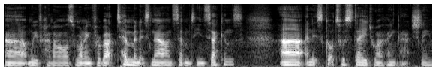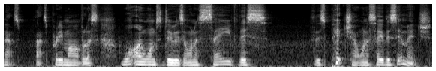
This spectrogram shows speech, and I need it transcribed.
uh, we've had ours running for about 10 minutes now and 17 seconds, uh, and it's got to a stage where I think actually that's that's pretty marvellous. What I want to do is I want to save this this picture, I want to save this image.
